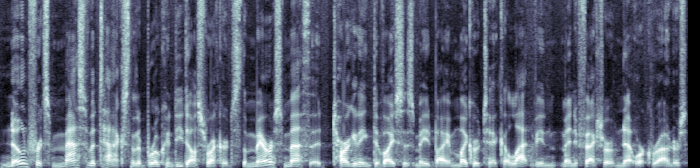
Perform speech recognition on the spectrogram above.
Known for its massive attacks that have broken DDoS records, the Meris method, targeting devices made by MikroTik, a Latvian manufacturer of network routers,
